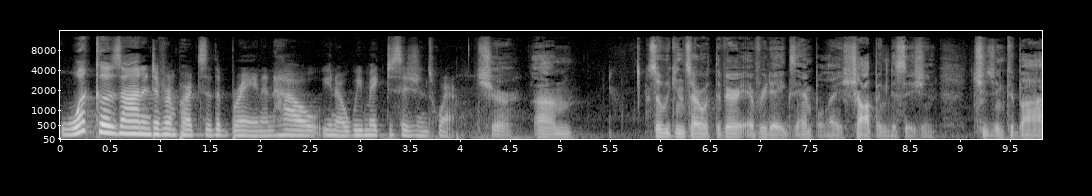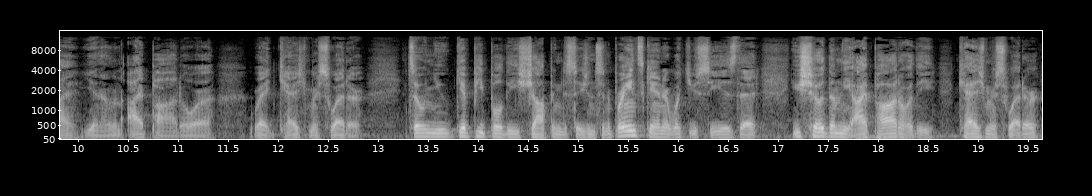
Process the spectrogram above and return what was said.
what goes on in different parts of the brain and how you know we make decisions where. Sure. Um, so we can start with the very everyday example, a shopping decision, choosing to buy, you know, an iPod or a red cashmere sweater. So when you give people these shopping decisions in a brain scanner, what you see is that you showed them the iPod or the cashmere sweater,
